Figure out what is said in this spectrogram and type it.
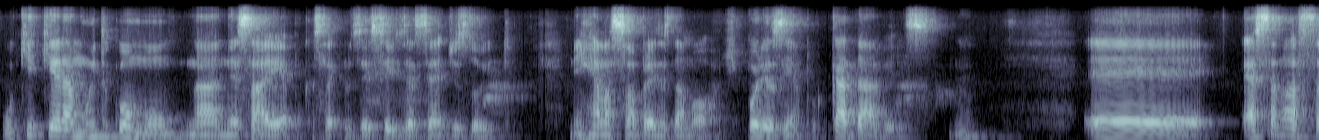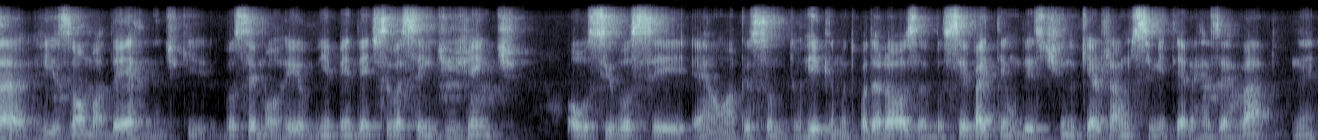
O que, que era muito comum na, nessa época, século XVI, XVII, XVIII, em relação à presença da morte? Por exemplo, cadáveres. Né? É, essa nossa visão moderna de que você morreu, independente se você é indigente ou se você é uma pessoa muito rica, muito poderosa, você vai ter um destino que é já um cemitério reservado, né?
